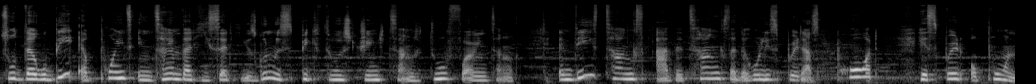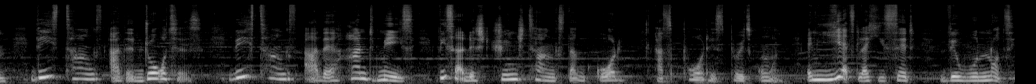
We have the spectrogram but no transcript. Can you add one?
So, there will be a point in time that he said he is going to speak through strange tongues, through foreign tongues. And these tongues are the tongues that the Holy Spirit has poured His Spirit upon. These tongues are the daughters. These tongues are the handmaids. These are the strange tongues that God has poured His Spirit on. And yet, like He said, they will not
